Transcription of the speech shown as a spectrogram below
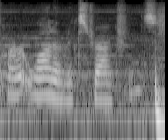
Part one of extractions.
